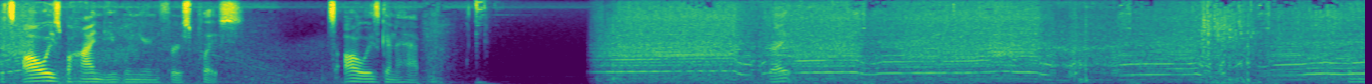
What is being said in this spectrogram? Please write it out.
that's always behind you when you're in first place. It's always gonna happen. Right? And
